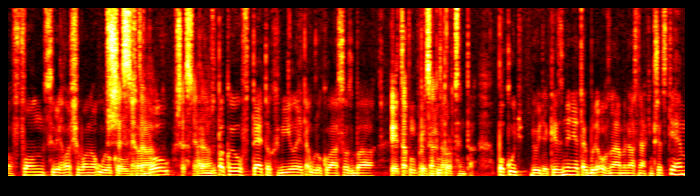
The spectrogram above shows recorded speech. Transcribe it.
uh, fond s vyhlašovanou úrokovou přesně sazbou. Tak, přesně a jenom zopakuju, v této chvíli je ta úroková sazba 5,5%. Pokud dojde ke změně, tak bude oznámena s nějakým předstihem?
